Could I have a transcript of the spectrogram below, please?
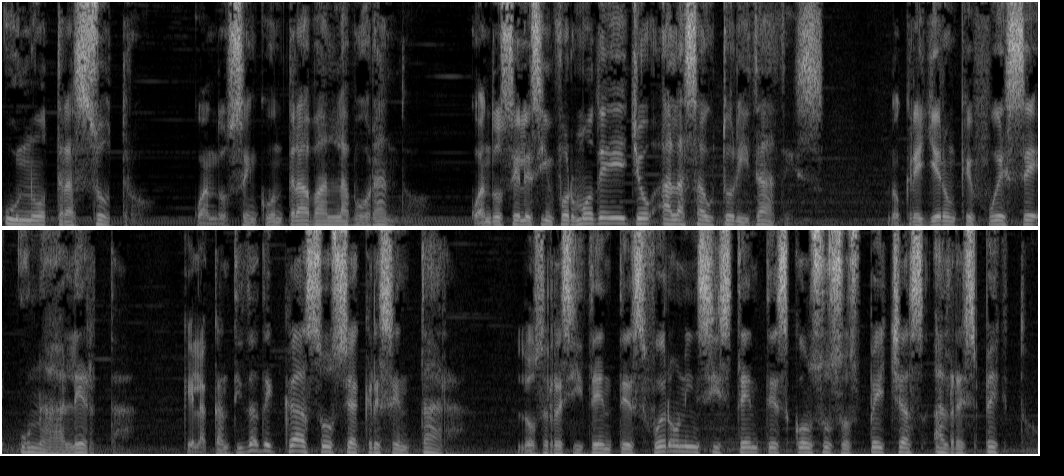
uno tras otro, cuando se encontraban laborando. Cuando se les informó de ello a las autoridades, no creyeron que fuese una alerta, que la cantidad de casos se acrecentara. Los residentes fueron insistentes con sus sospechas al respecto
